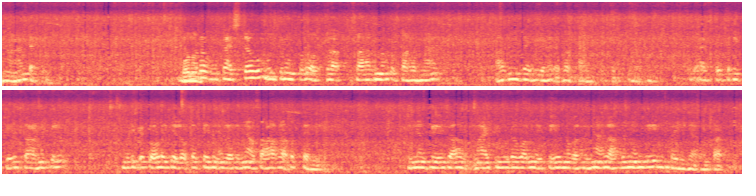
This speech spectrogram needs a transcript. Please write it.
ഞാണ്ട് നമ്മുടെ കഷ്ടവും ബുദ്ധിമുട്ടും ഒക്കെ സാറിനോട് പറഞ്ഞാൽ അതിന് പരിഹാരപ്പെട്ടാൽ കേസാണെങ്കിൽ മെഡിക്കൽ കോളേജിലൊക്കെ ചെന്ന് കഴിഞ്ഞാൽ സാർ അടുത്തല്ലേ പിന്നെ കേസ് മാറ്റിയൂടെ വന്നെത്തിയെന്ന് പറഞ്ഞാൽ അതിനെന്തെങ്കിലും പരിഹാരം കാണും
